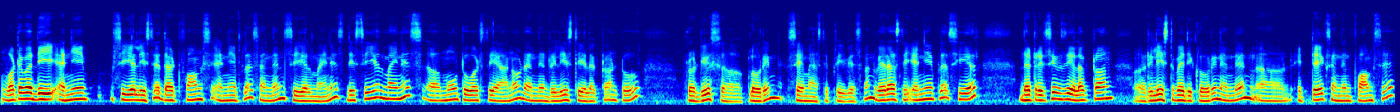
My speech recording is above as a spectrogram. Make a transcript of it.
whatever the NaCl is there that forms Na plus and then Cl minus. The Cl minus uh, move towards the anode and then release the electron to produce uh, chlorine same as the previous one. Whereas, the Na plus here that receives the electron uh, released by the chlorine and then uh, it takes and then forms a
